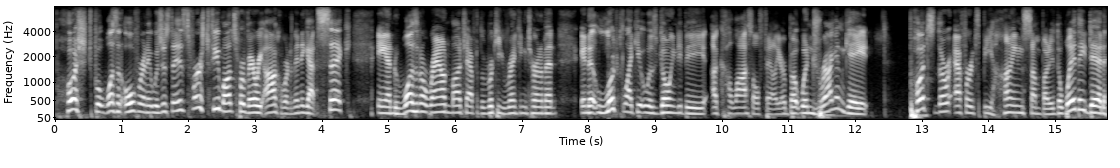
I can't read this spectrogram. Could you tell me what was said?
pushed but wasn't over. And it was just his first few months were very awkward. And then he got sick and wasn't around much after the rookie ranking tournament. And it looked like it was going to be a colossal failure. But when dragon gate puts their efforts behind somebody the way they did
